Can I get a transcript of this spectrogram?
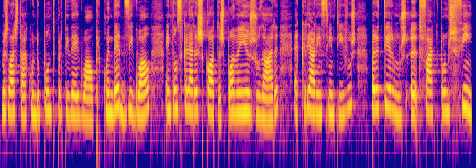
mas lá está, quando o ponto de partida é igual, porque quando é desigual, então se calhar as cotas podem ajudar a criar incentivos para termos, eh, de facto, pormos fim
